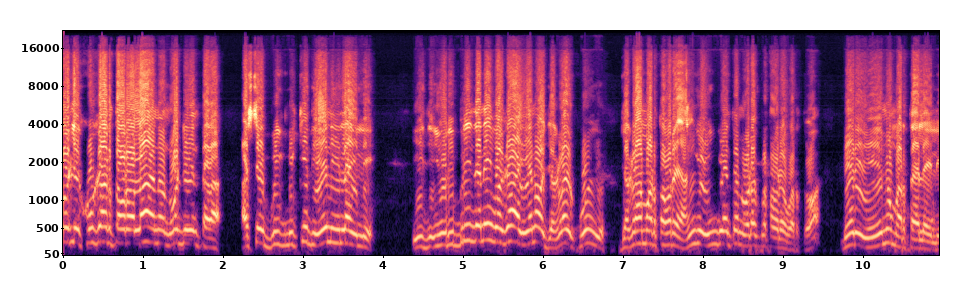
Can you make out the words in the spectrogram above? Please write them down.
ನೋಡ್ಲಿ ಕೂಗಾಡ್ತಾವ್ರಲ್ಲ ನಾವು ನೋಡ್ಲಿ ಅಂತಾರ. ಅಷ್ಟೇ ಬಿಗ್ ಮಿಕ್ಕಿದ್ ಏನು ಇಲ್ಲ ಇಲ್ಲಿ. ಇವ್ರಿಬ್ರಿಂದನೇ ಇವಾಗ ಏನೋ ಜಗಳ ಜಗಳ ಮಾಡ್ತಾವ್ರೆ ಹಂಗೆ ಹಿಂಗೆ ಅಂತ ನೋಡಕ್ ಬರ್ತಾವ್ರೆ ಹೊರ್ತು. ಬೇರೆ ಏನು ಮಾಡ್ತಾ ಇಲ್ಲ ಇಲ್ಲಿ.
